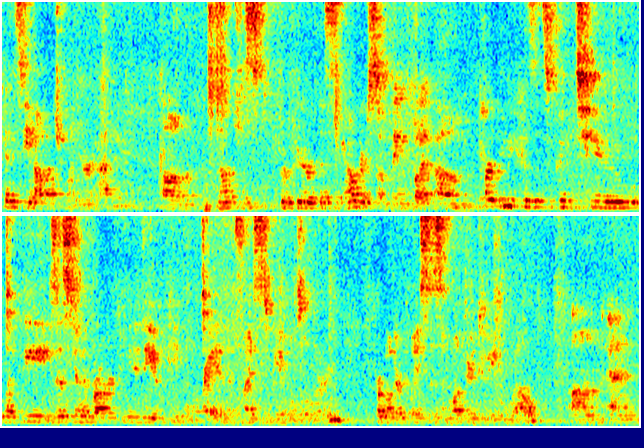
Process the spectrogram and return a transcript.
can see how much fun you're having. Um, not just for fear of missing out or something, but um, partly because it's good to, like we exist in a broader community of people, right? And it's nice to be able to learn from other places and what they're doing well. Um, and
